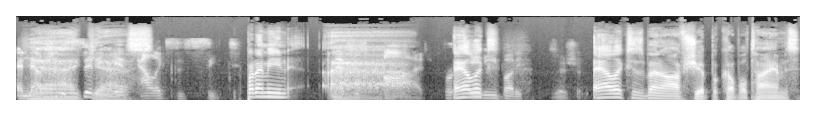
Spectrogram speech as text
And now Yeah, she's sitting in Alex's seat. But I mean, that's just odd for Alex- anybody's position. Alex has been off ship a couple times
